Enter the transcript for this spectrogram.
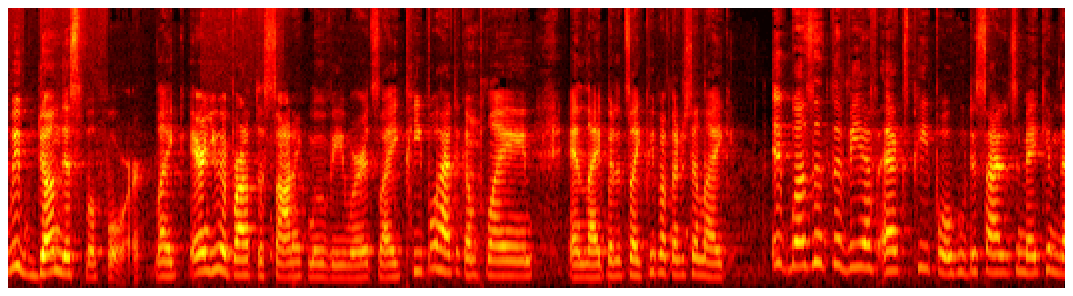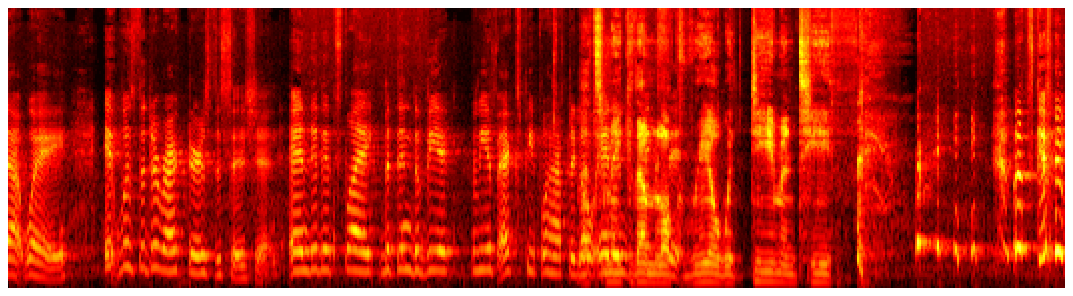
we've done this before. Like Aaron, you had brought up the Sonic movie where it's like people had to complain and like, but it's like people have to understand like it wasn't the VFX people who decided to make him that way. It was the director's decision, and then it's like, but then the v- VFX people have to go Let's in make and them fix look it. real with demon teeth. Let's give him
